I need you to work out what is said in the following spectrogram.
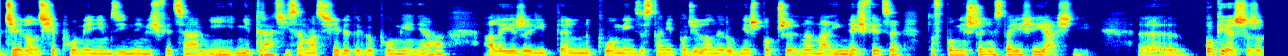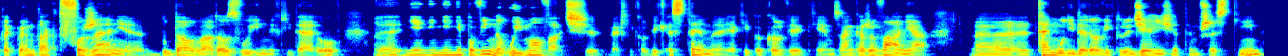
dzieląc się płomieniem z innymi świecami, nie traci sama z siebie tego płomienia, ale jeżeli ten płomień zostanie podzielony również na, na inne świece, to w pomieszczeniu staje się jaśniej. E, po pierwsze, że tak powiem, tak, tworzenie, budowa, rozwój innych liderów e, mhm. nie, nie, nie powinno ujmować jakiejkolwiek estymy, jakiegokolwiek wiem, zaangażowania temu liderowi, który dzieli się tym wszystkim,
